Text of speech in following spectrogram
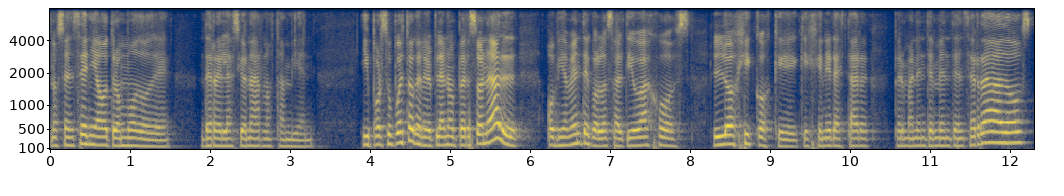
nos enseña otro modo de, relacionarnos también. Y por supuesto que en el plano personal, obviamente con los altibajos lógicos que, genera estar permanentemente encerrados,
